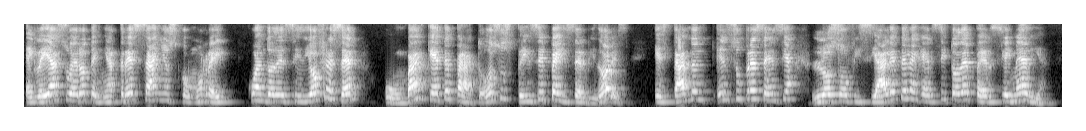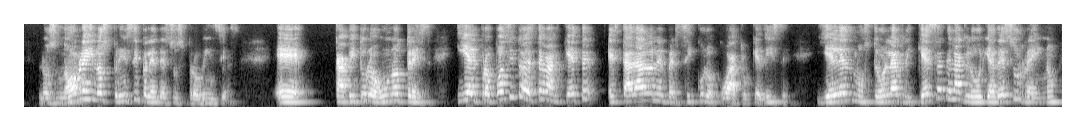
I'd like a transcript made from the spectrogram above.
El rey Azuero tenía tres años como rey cuando decidió ofrecer un banquete para todos sus príncipes y servidores, estando en, su presencia los oficiales del ejército de Persia y Media, los nobles y los príncipes de sus provincias. Eh, capítulo 1, 3. Y el propósito de este banquete está dado en el versículo 4, que dice, y él les mostró las riquezas de la gloria de su reino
